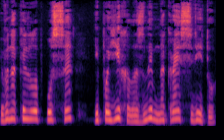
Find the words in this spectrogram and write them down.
І вона кинула б усе і поїхала з ним на край світу.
